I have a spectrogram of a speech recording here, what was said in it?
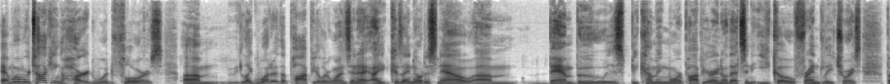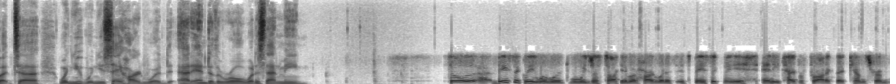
And when we're talking hardwood floors, um, like what are the popular ones? And I, because I, I notice now um, bamboo is becoming more popular. I know that's an eco-friendly choice, but uh, when you when you say hardwood at end of the roll, what does that mean? So uh, basically, when we're when we're just talking about hardwood, it's it's basically any type of product that comes from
